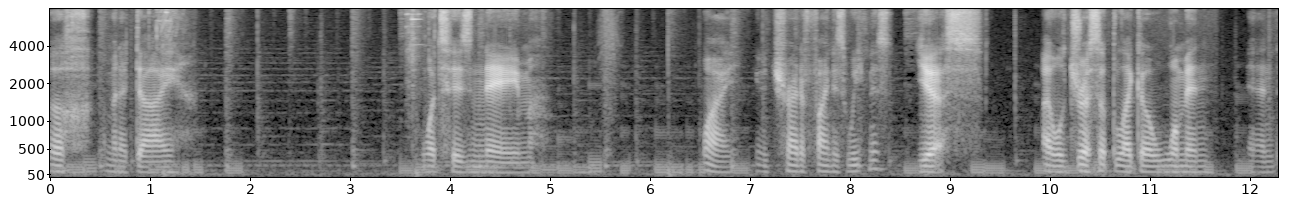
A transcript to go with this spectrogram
Ugh, I'm gonna die. What's his name? Why? You gonna try to find his weakness? Yes. I will dress up like a woman and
